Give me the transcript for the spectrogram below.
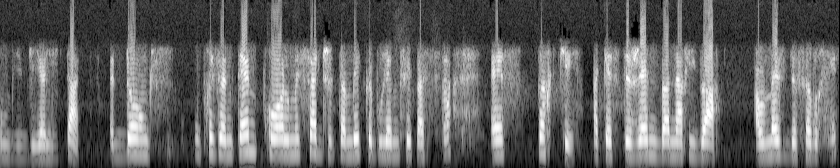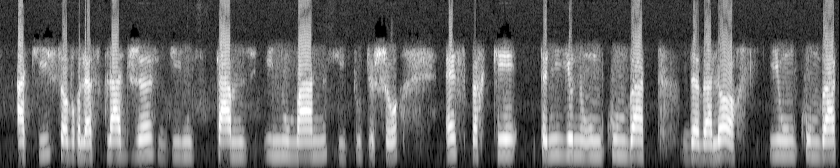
convivialitat. Donc, ho presentem, però el missatge també que volem fer passar és per què aquesta gent van arribar al mes de febrer aquí sobre les platges dins camps inhumans i tot això és perquè tenien un combat de valors i un combat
